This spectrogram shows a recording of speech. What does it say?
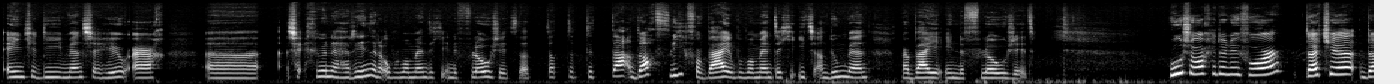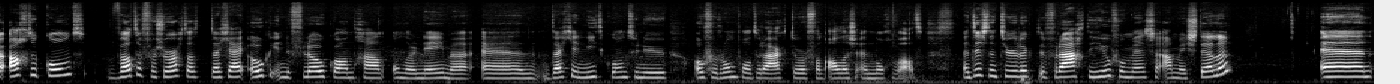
eentje die mensen heel erg uh, zich kunnen herinneren op het moment dat je in de flow zit. Dat, dat de, de dag vliegt voorbij op het moment dat je iets aan het doen bent waarbij je in de flow zit. Hoe zorg je er nu voor dat je erachter komt wat ervoor zorgt dat, dat jij ook in de flow kan gaan ondernemen. En dat je niet continu overrompeld raakt door van alles en nog wat. Het is natuurlijk de vraag die heel veel mensen aan mij stellen. En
